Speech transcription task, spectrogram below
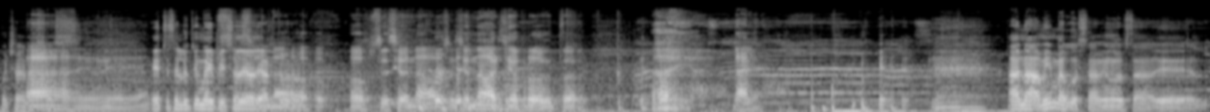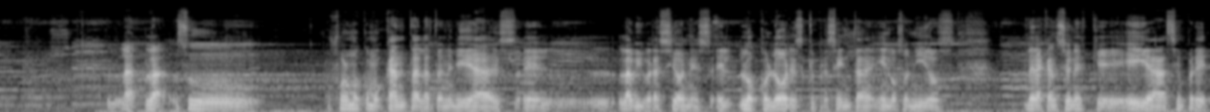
Muchas gracias. Ay. Este es el último episodio de Arturo. Obsesionado, obsesionado al señor productor. Ay, ay, dale. Ah, no, a mí me gusta, a mí me gusta. eh, la, la- su forma como canta, la tonalidad, es el- las vibraciones, el- los colores que presenta en los sonidos de las canciones que ella siempre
